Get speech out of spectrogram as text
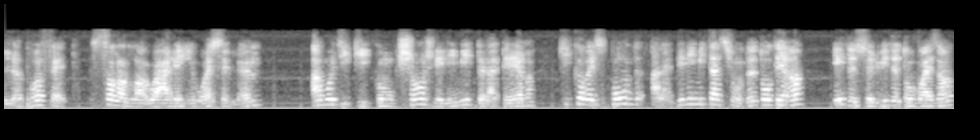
Le prophète sallallahu alayhi wa sallam a maudit quiconque change les limites de la terre qui correspondent à la délimitation de ton terrain et de celui de ton voisin,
